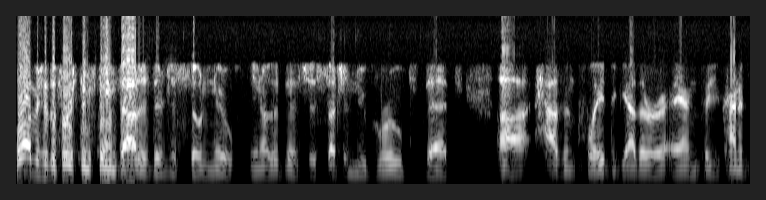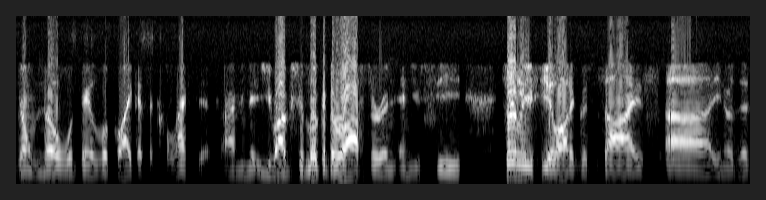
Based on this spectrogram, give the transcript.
Well, obviously, the first thing stands out is they're just so new. You know, that there's just such a new group that uh, hasn't played together, and so you kind of don't know what they look like as a collective. I mean, you obviously look at the roster and, and you see certainly you see a lot of good size. Uh, you know that,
